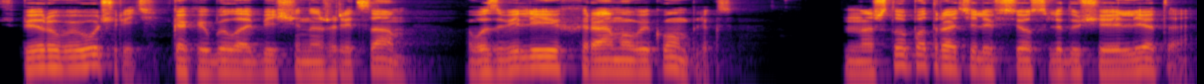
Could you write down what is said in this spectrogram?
В первую очередь, как и было обещано жрецам, возвели храмовый комплекс, на что потратили все следующее лето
